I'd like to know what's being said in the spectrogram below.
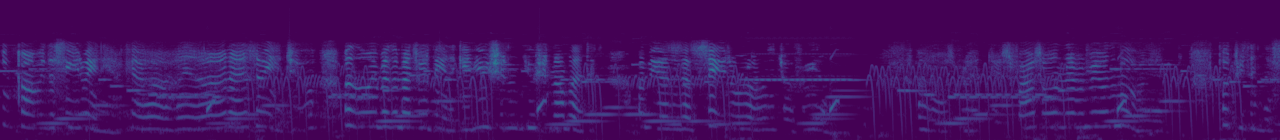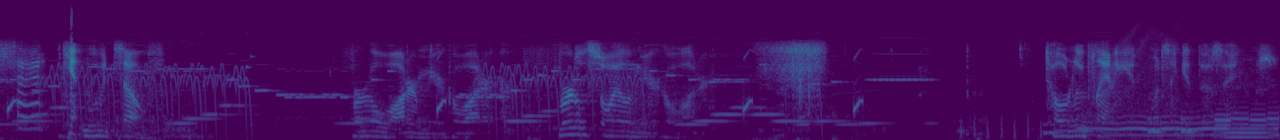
You call me the seed maniac. Ah, yeah, nice to meet you. By the way, by the magical bean I gave you, you should, you should not plant it. Why, because it has seed or else it's your freedom. Oh, it's plant this far, so I'll never be able to move again. Don't you think that's sad? It can't move itself. Fertile water, miracle water. Fertile soil and miracle water. Totally planning it once I get those things.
